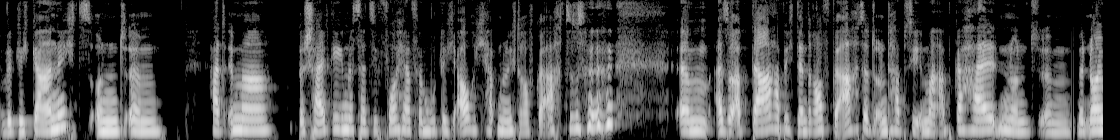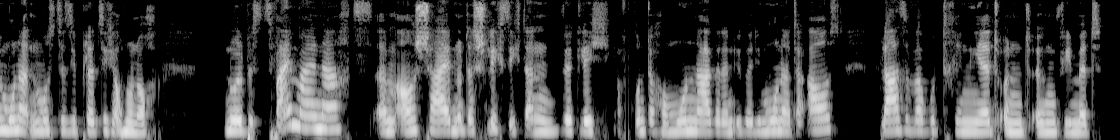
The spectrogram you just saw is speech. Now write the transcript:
wirklich gar nichts. Und ähm, hat immer Bescheid gegeben, das hat sie vorher vermutlich auch, ich habe nur nicht drauf geachtet. ähm, also ab da habe ich dann drauf geachtet und habe sie immer abgehalten. Und ähm, mit neun Monaten musste sie plötzlich auch nur noch null bis zweimal nachts ähm, ausscheiden und das schlich sich dann wirklich aufgrund der Hormonlage dann über die Monate aus. Blase war gut trainiert und irgendwie mit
